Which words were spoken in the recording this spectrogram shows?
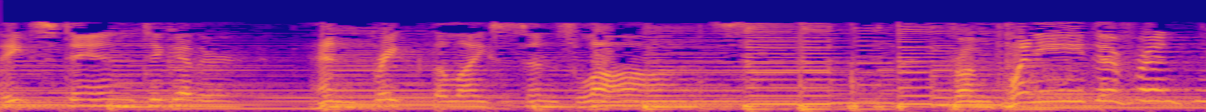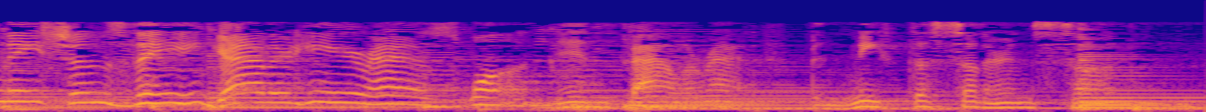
They'd stand together and break the license laws. From 20 different nations they gathered here as one in Ballarat beneath the southern sun.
